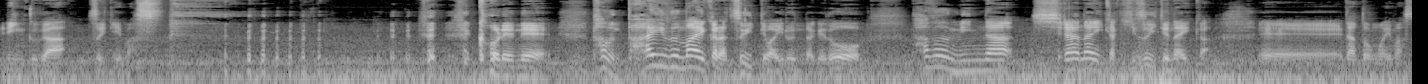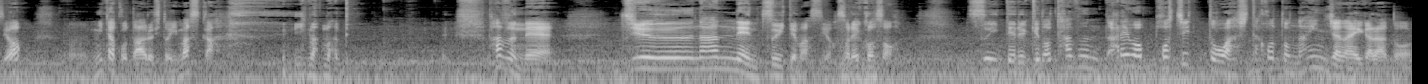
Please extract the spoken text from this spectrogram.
リンクがついています。これね、多分だいぶ前からついてはいるんだけど、多分みんな知らないか気づいてないか、えー、だと思いますよ。うん、見たことある人いますか？今まで。多分ね、十何年ついてますよ、それこそ。ついてるけど、多分誰もポチッとはしたことないんじゃないかなと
